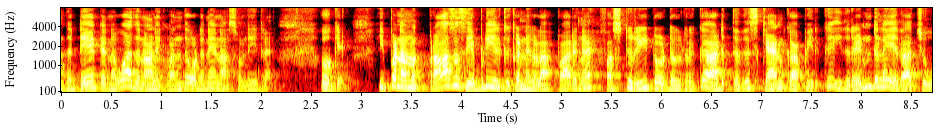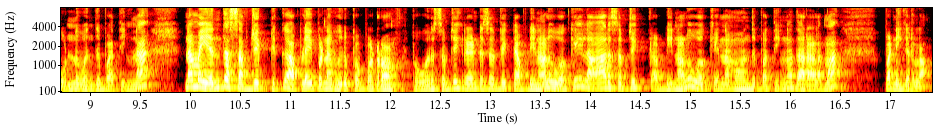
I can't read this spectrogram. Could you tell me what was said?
அந்த டேட் என்னவோ அது நாளைக்கு வந்த உடனே நான் சொல்லிடுறேன். ஓகே இப்போ நமக்கு ப்ராசஸ் எப்படி இருக்குது கண்ணுகளா? பாருங்கள் ஃபஸ்ட்டு ரீடோட்டல் இருக்குது அடுத்தது ஸ்கேன் காப்பி இருக்குது இது ரெண்டில் ஏதாச்சும் ஒன்று வந்து பார்த்திங்கன்னா நம்ம எந்த சப்ஜெக்ட்டுக்கு அப்ளை பண்ண விருப்பப்படுறோம்? இப்போ ஒரு சப்ஜெக்ட் ரெண்டு சப்ஜெக்ட் அப்படின்னாலும் ஓகே இல்லை ஆறு சப்ஜெக்ட் அப்படின்னாலும் ஓகே நம்ம வந்து பார்த்திங்கன்னா தாராளமாக பண்ணிக்கிறலாம்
